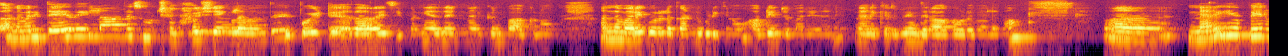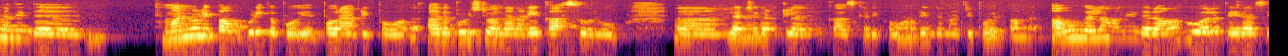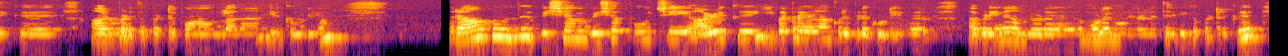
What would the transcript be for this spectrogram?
அந்த மாதிரி தேவையில்லாத சூட்சம விஷயங்களை வந்து போயிட்டு அதை ஆராய்ச்சி பண்ணி அதில் என்ன இருக்குன்னு பார்க்கணும் அந்த மாதிரி பொருளை கண்டுபிடிக்கணும் அப்படின்ற மாதிரி நினை நினைக்கிறது இந்த ராகோட வேலை தான் நிறைய பேர் வந்து இந்த மண்ணுளி பாம்பு பிடிக்க போய் போறேன் அப்படின்னு போவாங்க. அதை பிடிச்சிட்டு வந்தா நிறைய காசு வரும். ஆஹ் காசு கிடைக்கும் அப்படின்ற மாதிரி போயிருப்பாங்க. அவங்க எல்லாம் வந்து இந்த ராகுவால பேராசைக்கு ஆட்படுத்தப்பட்டு போனவங்களா தான் இருக்க முடியும். ராகு வந்து விஷம் விஷப்பூச்சி அழுக்கு இவற்றையெல்லாம் குறிப்பிடக்கூடியவர் அப்படின்னு நம்மளோட மூல நூல்களில் தெரிவிக்கப்பட்டிருக்கு.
